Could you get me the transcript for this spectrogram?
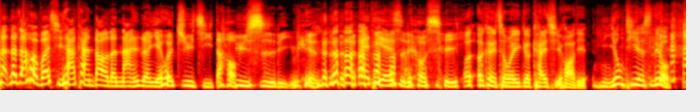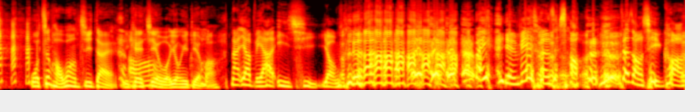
那那这样会不会其他看到的男人也会聚集到 浴室里面？？ATS 六 C，，而而可以成为一个开启话题。你用 TS 六。我正好忘记带，你可以借我用一点吗？哦、那要不要一起用？会演变成这种这种情况。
